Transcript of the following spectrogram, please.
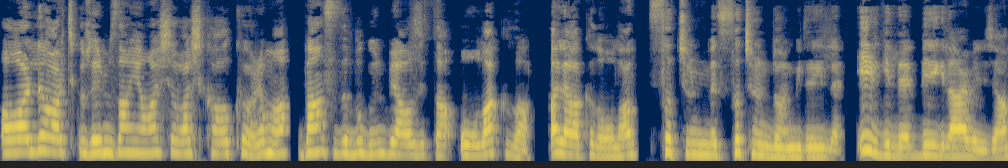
ağırlığı artık üzerimizden yavaş yavaş kalkıyor ama ben size bugün birazcık daha oğlakla alakalı olan Satürn ve Satürn döngüleriyle ilgili bilgiler vereceğim.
